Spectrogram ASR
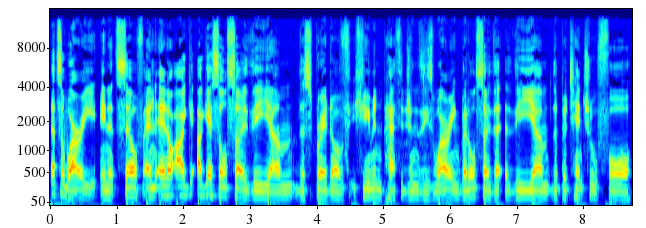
That's a worry in itself, and and I, I guess also the um, the spread of human pathogens is worrying, but also the the um, the potential for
